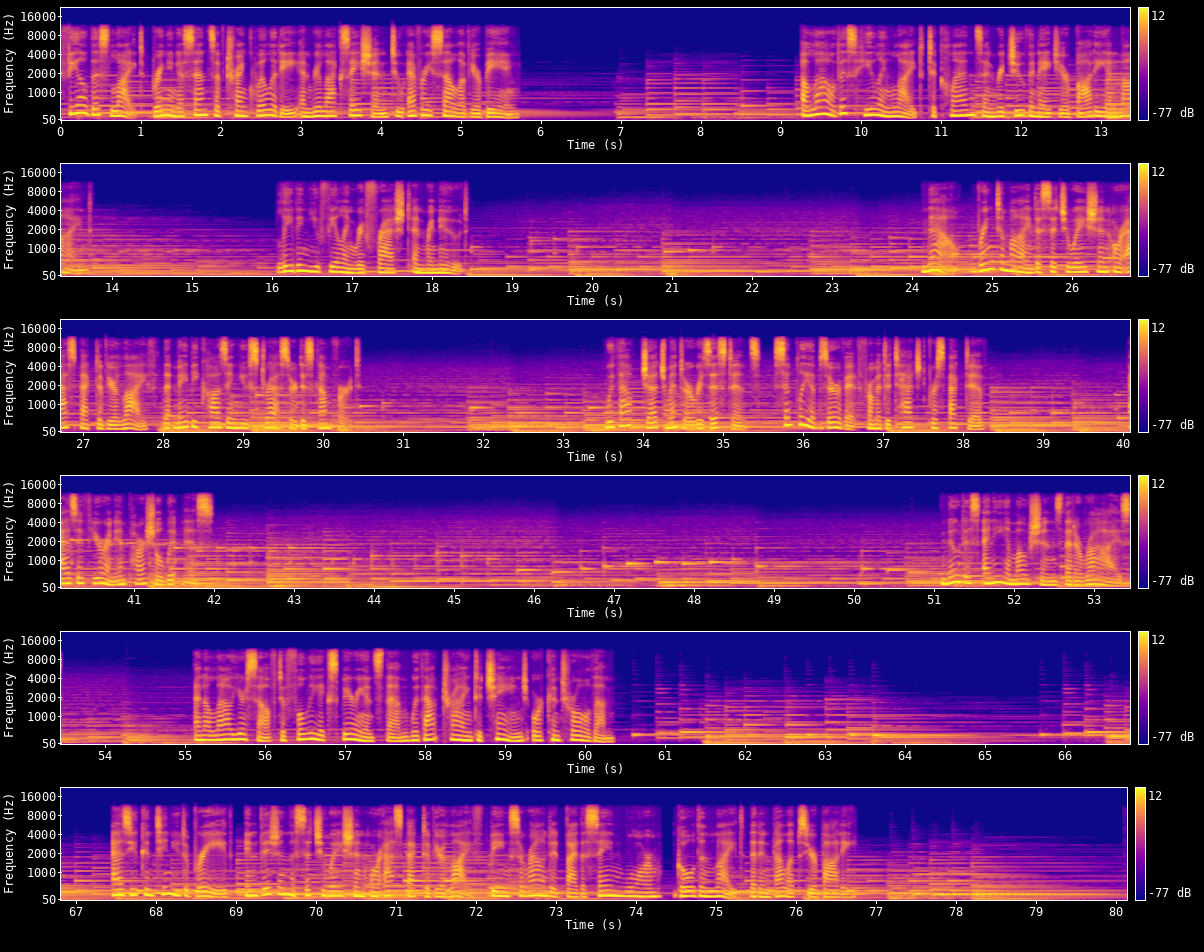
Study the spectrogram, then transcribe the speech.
Feel this light bringing a sense of tranquility and relaxation to every cell of your being. Allow this healing light to cleanse and rejuvenate your body and mind, leaving you feeling refreshed and renewed. Now, bring to mind a situation or aspect of your life that may be causing you stress or discomfort. Without judgment or resistance, simply observe it from a detached perspective, as if you're an impartial witness. Notice any emotions that arise, and allow yourself to fully experience them without trying to change or control them. As you continue to breathe, envision the situation or aspect of your life being surrounded by the same warm, golden light that envelops your body.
